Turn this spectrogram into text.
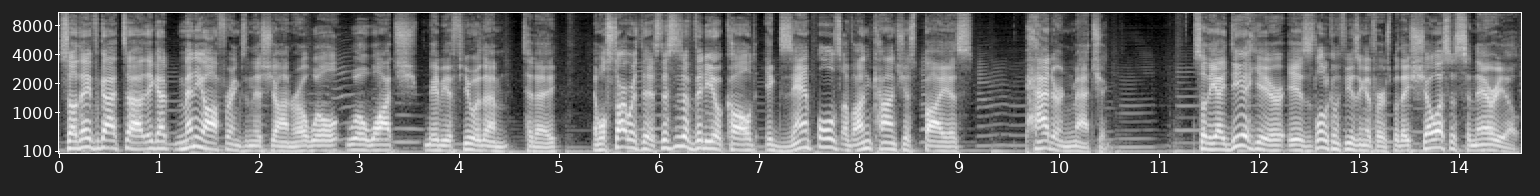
So they've got uh, they got many offerings in this genre. We'll we'll watch maybe a few of them today, and we'll start with this. This is a video called "Examples of Unconscious Bias Pattern Matching." So the idea here is a little confusing at first, but they show us a scenario,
